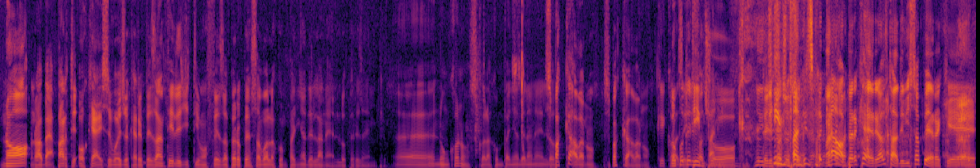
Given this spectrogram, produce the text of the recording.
No, no, vabbè, a parte, ok, se vuoi giocare pesante è legittima offesa, però pensavo alla compagnia dell'anello, per esempio. Eh, non conosco la compagnia dell'anello. Spaccavano, spaccavano. Che cosa? Dopo te I timpani? faccio... Te li faccio sentire. Ma no, perché in realtà devi sapere che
